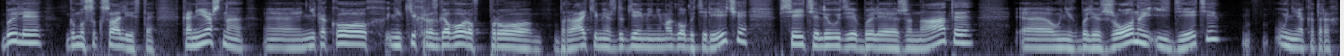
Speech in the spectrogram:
были гомосексуалисты. Конечно, э, никаких, никаких разговоров про браки между геями не могло быть и речи. Все эти люди были женаты, э, у них были жены и дети у некоторых.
